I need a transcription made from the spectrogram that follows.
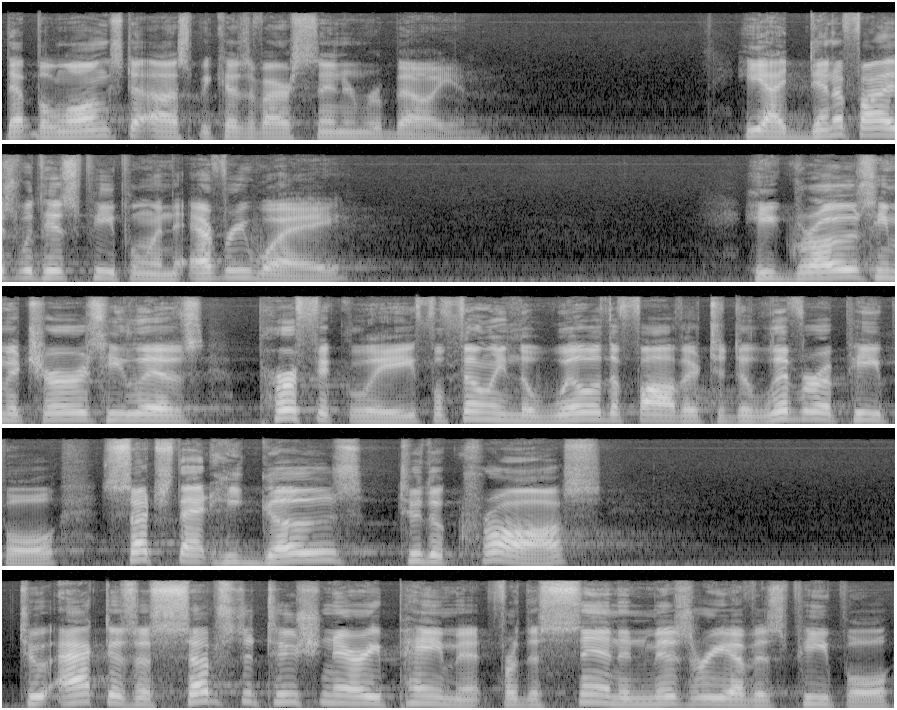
that belongs to us because of our sin and rebellion. He identifies with his people in every way. He grows, he matures, he lives perfectly, fulfilling the will of the Father to deliver a people such that he goes to the cross to act as a substitutionary payment for the sin and misery of his people,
